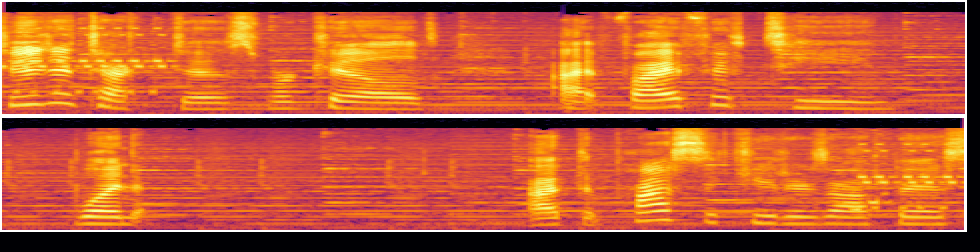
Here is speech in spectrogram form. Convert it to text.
Two detectives were killed at 5.15, one at the prosecutor's office,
